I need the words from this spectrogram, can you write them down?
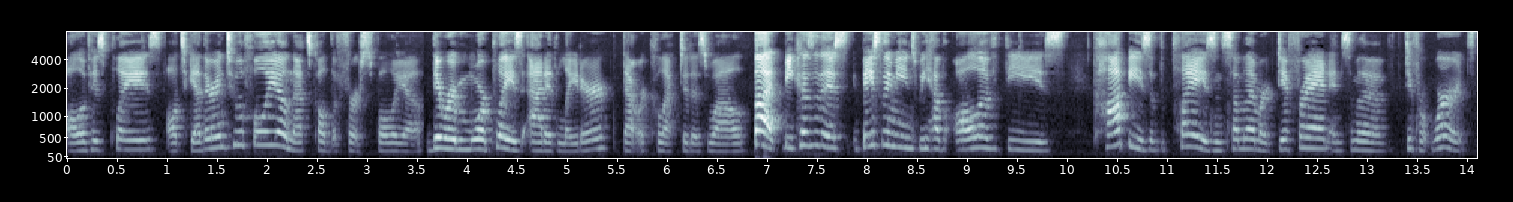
all of his plays all together into a folio and that's called the first folio there were more plays added later that were collected as well but because of this basically means we have all of these copies of the plays and some of them are different and some of them have different words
